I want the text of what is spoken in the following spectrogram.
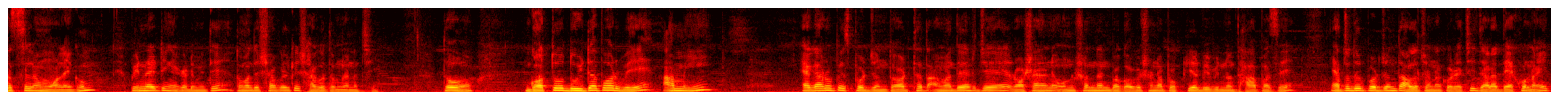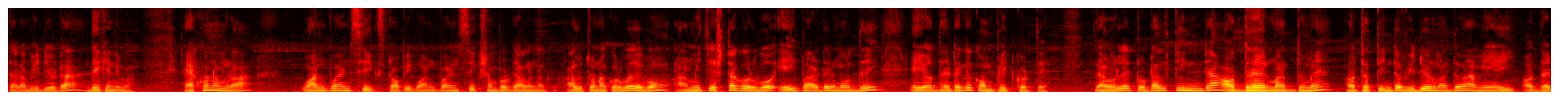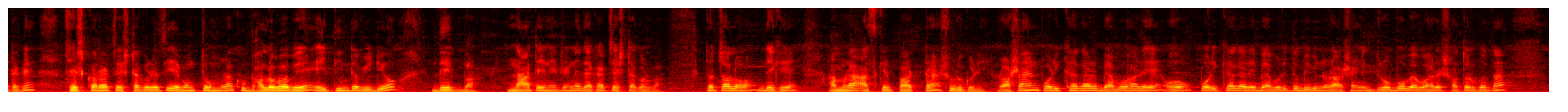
আসসালামু আলাইকুম। Pen writing একাডেমিতে তোমাদের সকলকে স্বাগতম জানাচ্ছি। তো গত দুইটা পর্বে আমি এগারো পেজ পর্যন্ত, অর্থাৎ আমাদের যে রসায়নে অনুসন্ধান বা গবেষণা প্রক্রিয়ার বিভিন্ন ধাপ আছে, এতদূর পর্যন্ত আলোচনা করেছি। যারা দেখো নাই, তারা ভিডিওটা দেখে নেবা। এখন আমরা one point six topic one point six সম্পর্কে আলোচনা আলোচনা করব এবং আমি চেষ্টা করব এই পার্টের মধ্যেই এই অধ্যায়টাকে কমপ্লিট করতে। তাহলে টোটাল তিনটা অধ্যায়ের মাধ্যমে, অর্থাৎ তিনটা ভিডিওর মাধ্যমে আমি এই অধ্যায়টাকে শেষ করার চেষ্টা করেছি এবং তোমরা খুব ভালোভাবে এই তিনটা ভিডিও দেখবা, না টেনে টেনে দেখার চেষ্টা করবা। তো চলো দেখে আমরা আজকের পার্টটা শুরু করি। রসায়ন পরীক্ষাগার ব্যবহারে ও পরীক্ষাগারে ব্যবহৃত বিভিন্ন রাসায়নিক দ্রব্য ব্যবহারের সতর্কতা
